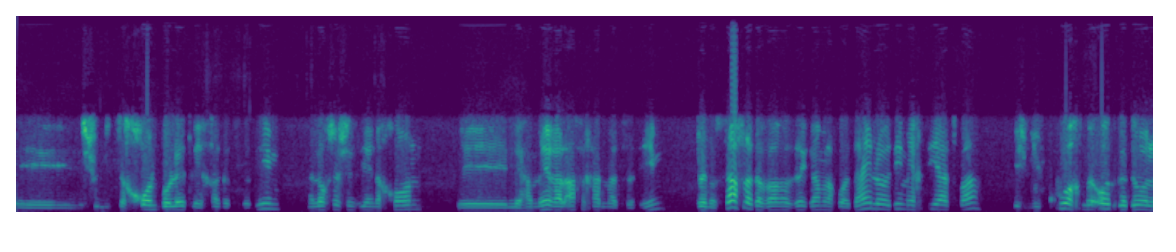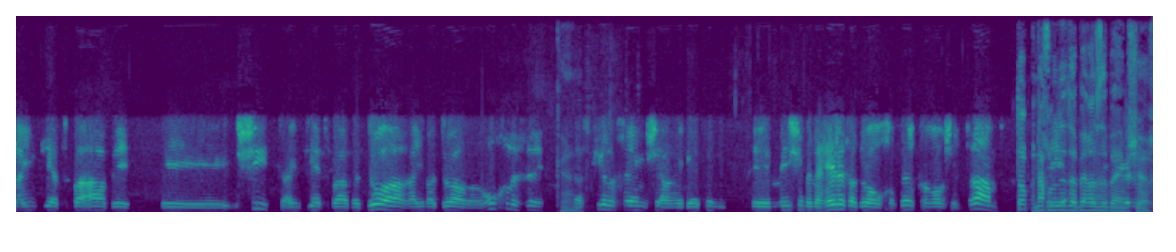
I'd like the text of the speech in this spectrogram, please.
אה, איזשהו ניצחון בולט לאחד הצדדים. אני לא חושב שזה יהיה נכון אה, להמר על אף אחד מהצדדים. ונוסף לדבר הזה, גם אנחנו עדיין לא יודעים איך תהיה ההצבעה. יש ויכוח מאוד גדול האם תהיה הצבעה ב... אישית, האם תהיה הצבעה בדואר, האם הדואר ערוך לזה. כן. להזכיר לכם שהרי בעצם אה, מי שמנהל את הדואר הוא חבר קרוב של טראמפ. טוב, אנחנו אה, נדבר על זה בהמשך.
